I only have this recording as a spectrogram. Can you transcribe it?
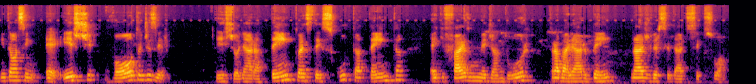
Então, assim, é este, volto a dizer, este olhar atento, esta escuta atenta, é que faz um mediador trabalhar bem na diversidade sexual.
